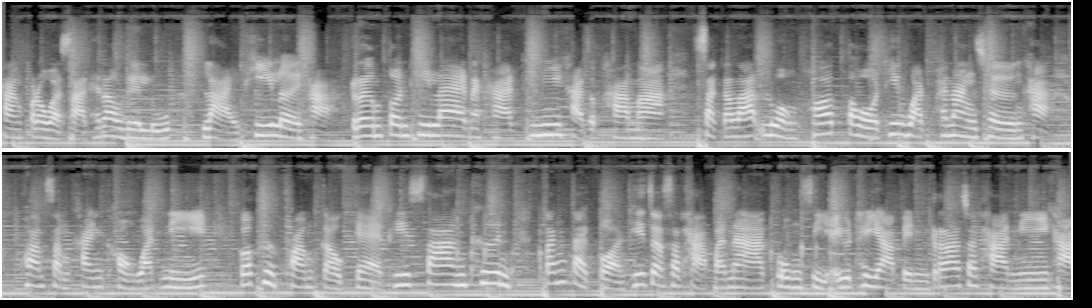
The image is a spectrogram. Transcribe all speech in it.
ทางประวัติศาสตร์ให้เราเรียนรู้หลายที่เลยค่ะ เริ่มต้นที่แรกนะคะ ที่นี่ค่ะจะพามาสักการะหลวงพ่อโตที่วัดพนังเชิงค่ะ ความสำคัญของวัดนี้ก็คือความเก่าแก่ที่สร้างขึ้น ตั้งแต่ก่อนที่จะสถาปนากรุงศรีอยุธยาเป็นราชธานีค่ะ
